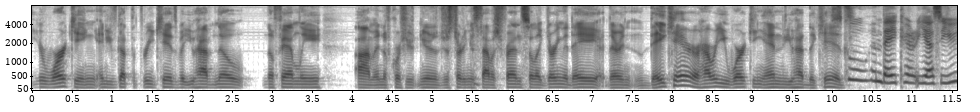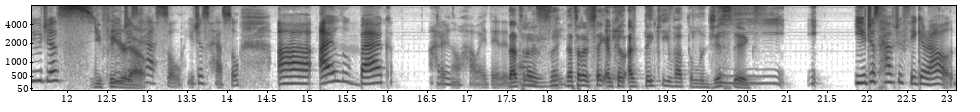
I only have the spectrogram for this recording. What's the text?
you're working and you've got the three kids, but you have no no family. Um, and of course, you're, you're just starting to establish friends. So, like during the day, they're in daycare, or how are you working and you had the kids? School and daycare, yes. You just You figure it just out. hustle. You just hassle. Uh, I look back. I don't know how I did it. That's what I was. saying. That's what I'm saying. Because I'm thinking about the logistics. Y- You just have to figure out.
